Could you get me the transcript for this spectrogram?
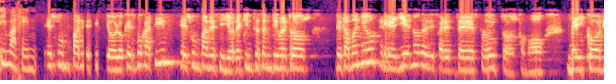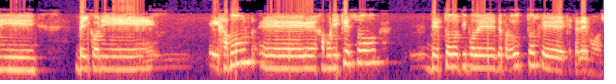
imagen. Es un panecillo, lo que es bocatín es un panecillo de 15 centímetros de tamaño relleno de diferentes productos como bacon y bacon y, jamón, eh, jamón y queso, de todo tipo de, productos que, tenemos.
